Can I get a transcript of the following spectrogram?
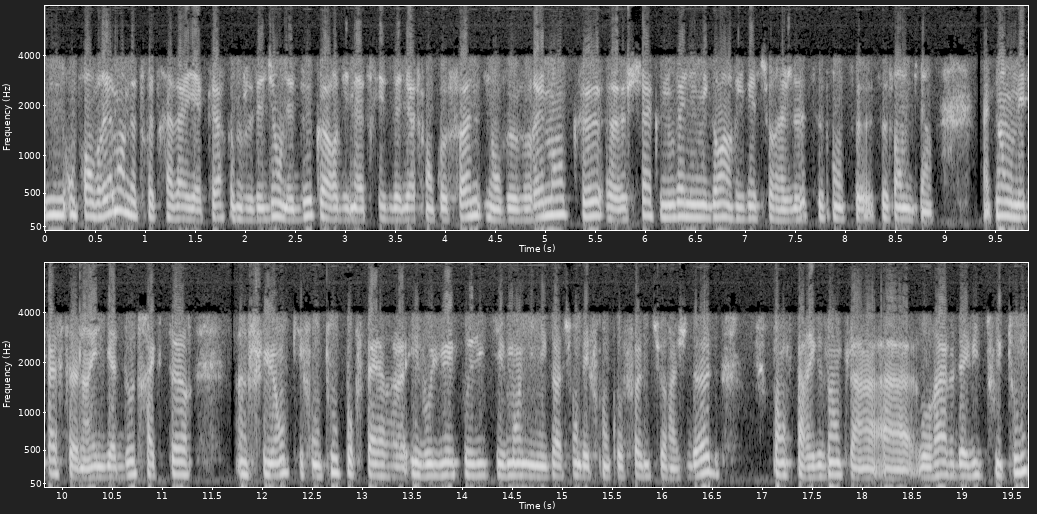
on prend vraiment notre travail à cœur. Comme je vous ai dit, on est deux coordinatrices d'Alia francophones et on veut vraiment que euh, chaque nouvel immigrant arrivé sur H2 se sente, se sente bien. Maintenant, on n'est pas seul. Hein. Il y a d'autres acteurs influents qui font tout pour faire euh, évoluer positivement l'immigration des francophones sur H2. Je pense par exemple au RAV David Twitou,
